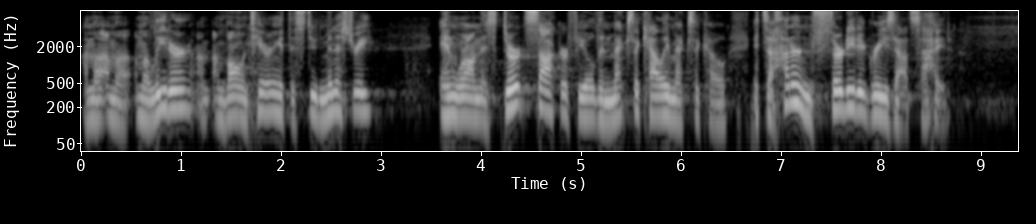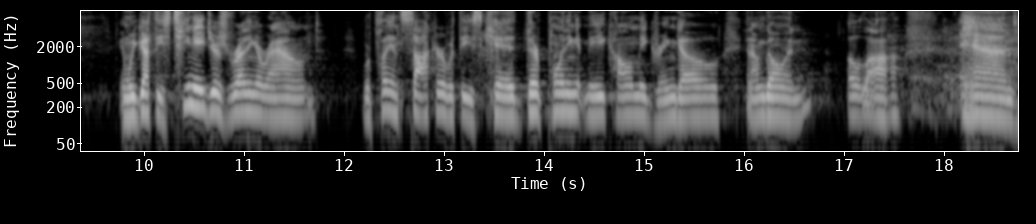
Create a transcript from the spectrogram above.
I'm a, I'm a, I'm a leader, I'm, I'm volunteering at the student ministry, and we're on this dirt soccer field in Mexicali, Mexico. It's 130 degrees outside. And we got these teenagers running around. We're playing soccer with these kids. They're pointing at me, calling me gringo, and I'm going, hola. And,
